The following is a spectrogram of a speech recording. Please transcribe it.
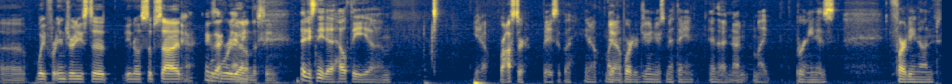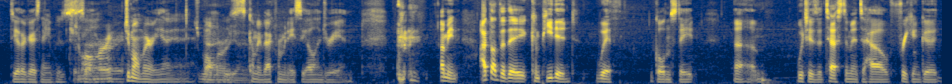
uh, wait for injuries to you know, subside. Yeah, exactly. Where are you I at mean- on this team? They just need a healthy, um, you know, roster basically. You know, Michael Yeah. Porter Jr., Smith, and and then I'm, my brain is farting on the other guy's name, who's Jamal uh, Murray. Jamal Murray, yeah, yeah, yeah. Jamal Uh, Murray, who's yeah, yeah. coming back from an ACL injury, and I mean, I thought that they competed with Golden State, um, which is a testament to how freaking good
